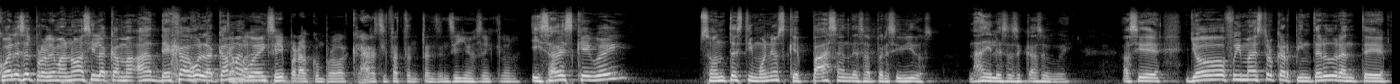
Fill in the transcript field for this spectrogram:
¿cuál es el problema? No, así la cama. Ah, deja hago la cama, güey. Sí, para comprobar. Claro, sí fue tan, tan sencillo, sí, claro. Y sabes qué, güey? Son testimonios que pasan desapercibidos. Nadie les hace caso, güey. Así de, yo fui maestro carpintero durante,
